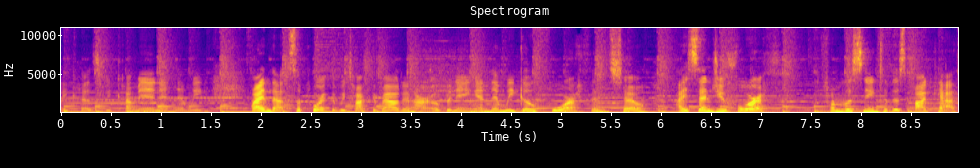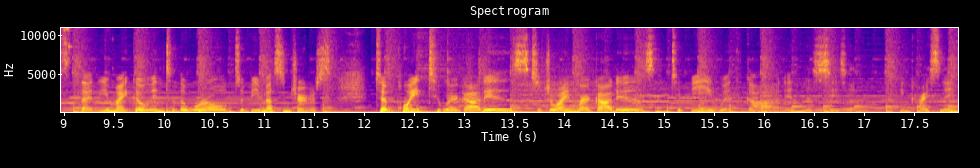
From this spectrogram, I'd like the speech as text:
because we come in and then we find that support that we talked about in our opening, and then we go forth. And so I send you forth from listening to this podcast that you might go into the world to be messengers, to point to where God is, to join where God is, and to be with God in this season. In Christ's name,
